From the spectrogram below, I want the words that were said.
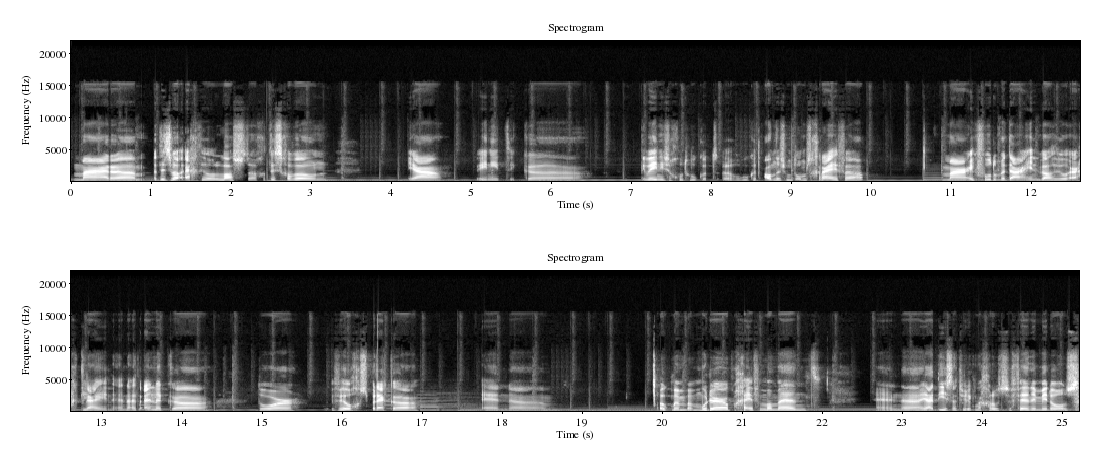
Maar um, het is wel echt heel lastig. Het is gewoon, ja, weet niet. Ik, uh, ik weet niet zo goed hoe ik het, uh, hoe ik het anders moet omschrijven. Maar ik voelde me daarin wel heel erg klein. En uiteindelijk. Uh, door veel gesprekken en um, ook met mijn moeder op een gegeven moment. En eh, ja, die is natuurlijk mijn grootste fan inmiddels.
